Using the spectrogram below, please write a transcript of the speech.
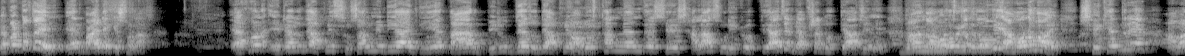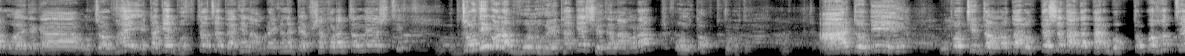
ব্যাপারটা তো এর বাইরে কিছু না। এখন এটা যদি আপনি সোশ্যাল মিডিয়ায় দিয়ে তার বিরুদ্ধে যদি আপনি অবস্থান নেন যে সে শালা চুরি করতে আছে ব্যবসা করতে আসেনি আপনার অবস্থা যদি এমন হয় সেক্ষেত্রে আমার উজ্জ্বল ভাই এটাকে বুঝতে হচ্ছে দেখেন আমরা এখানে ব্যবসা করার জন্য এসেছি। যদি কোনো ভুল হয়ে থাকে সে যেন আমরা অনুতপ্ত। আর যদি উপস্থিত জনতার উদ্দেশ্যে তাদের তার বক্তব্য হচ্ছে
